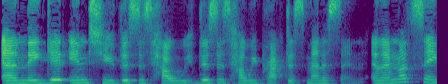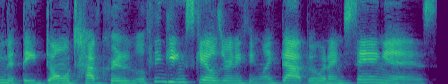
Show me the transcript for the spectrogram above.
and they get into this is how we this is how we practice medicine. And i'm not saying that they don't have critical thinking skills or anything like that but what i'm saying is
